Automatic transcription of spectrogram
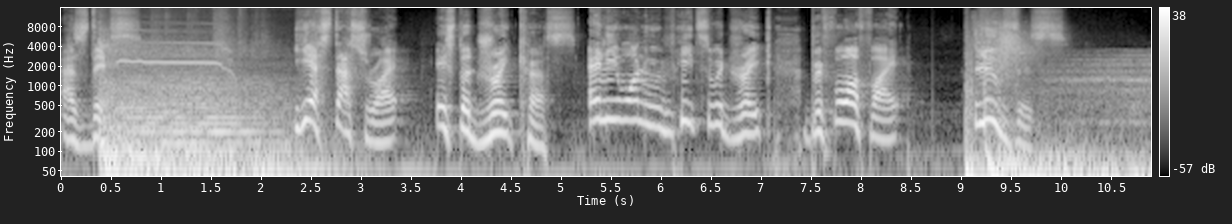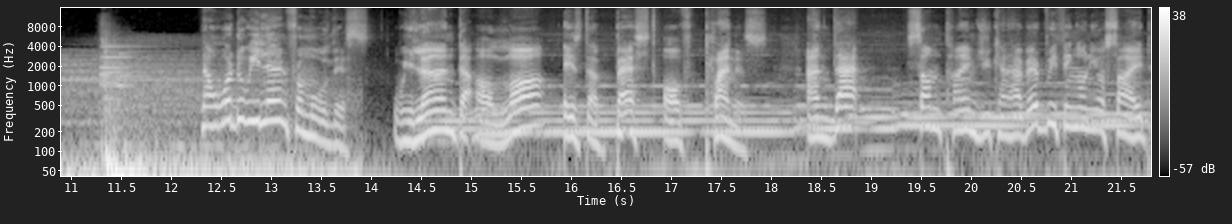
as this. Yes that's right, it's the Drake curse. Anyone who meets with Drake before a fight loses. Now what do we learn from all this? We learn that Allah is the best of planners and that sometimes you can have everything on your side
